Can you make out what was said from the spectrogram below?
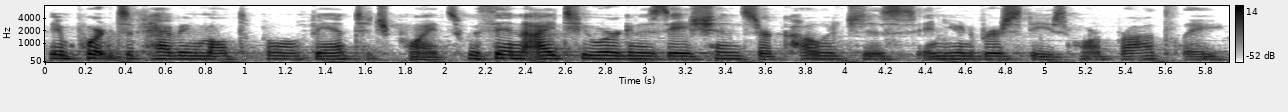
the importance of having multiple vantage points within IT organizations or colleges and universities more broadly.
